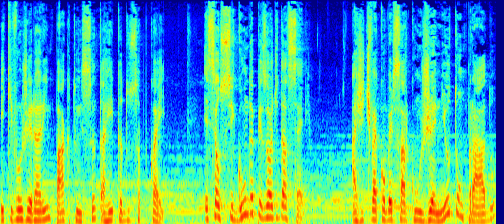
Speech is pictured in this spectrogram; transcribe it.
e que vão gerar impacto em Santa Rita do Sapucaí. Esse é o segundo episódio da série. A gente vai conversar com o Janilton Prado,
